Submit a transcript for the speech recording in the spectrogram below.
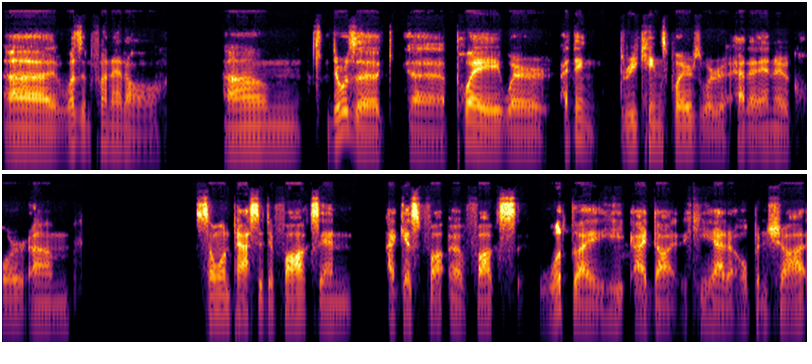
Uh, it wasn't fun at all. Um, there was a uh, play where I think three Kings players were at the end of the court. Um, someone passed it to Fox, and I guess Fo- uh, Fox looked like he. I thought he had an open shot,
